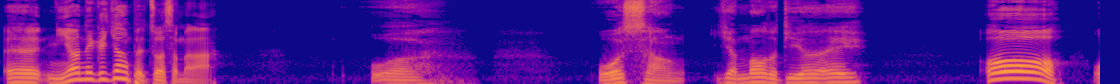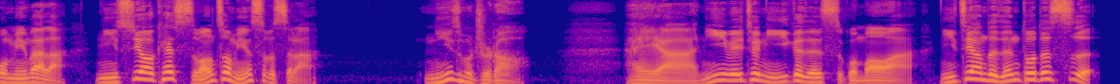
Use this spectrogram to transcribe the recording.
呃，你要那个样本做什么啦？”“我，我想验猫的 DNA。”“哦，我明白了，你是要开死亡证明是不是啦？”“你怎么知道？”哎呀，你以为就你一个人死过猫啊？你这样的人多的是。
